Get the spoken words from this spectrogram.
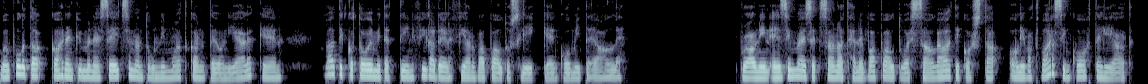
Lopulta 27 tunnin matkan teon jälkeen laatikko toimitettiin Filadelfian vapautusliikkeen komitealle. Brownin ensimmäiset sanat hänen vapautuessaan laatikosta olivat varsin kohteliaat,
